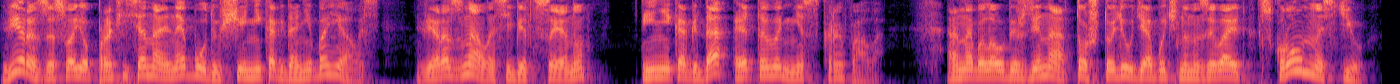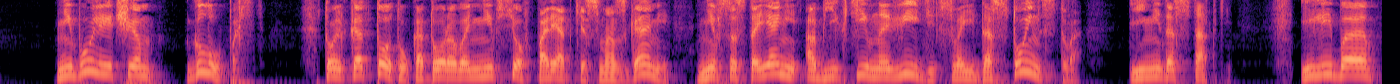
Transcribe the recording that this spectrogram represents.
Вера за свое профессиональное будущее никогда не боялась. Вера знала себе цену и никогда этого не скрывала. Она была убеждена, то, что люди обычно называют скромностью, не более чем глупость. Только тот, у которого не все в порядке с мозгами, не в состоянии объективно видеть свои достоинства и недостатки, и либо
